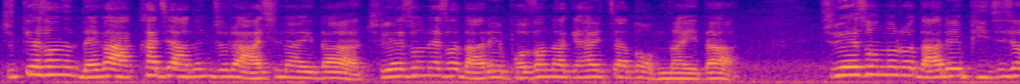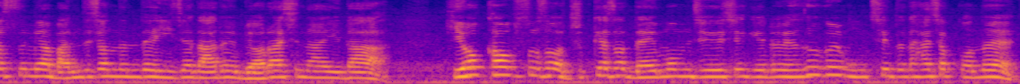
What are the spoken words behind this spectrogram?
주께서는 내가 악하지 않은 줄을 아시나이다. 주의 손에서 나를 벗어나게 할 자도 없나이다. 주의 손으로 나를 빚으셨으며 만드셨는데 이제 나를 멸하시나이다. 기억하옵소서. 주께서 내 몸 지으시기를 흙을 뭉치듯 하셨거늘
